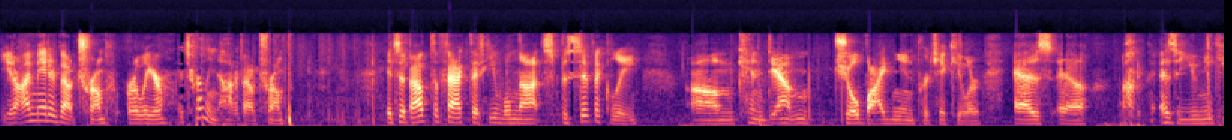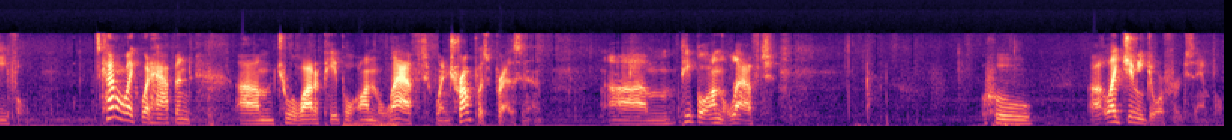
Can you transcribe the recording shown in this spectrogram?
you know, I made it about Trump earlier. It's really not about Trump. It's about the fact that he will not specifically um, condemn Joe Biden in particular as a, as a unique evil. It's kind of like what happened um, to a lot of people on the left when Trump was president. Um, people on the left who, uh, like Jimmy Dore, for example,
